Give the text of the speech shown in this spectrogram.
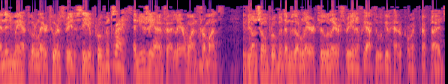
and then you may have to go to layer two or three to see improvements. Right. And usually I've uh, layer one for a month. If you don't show improvement, then we go to layer two, layer three, and if we have to, we'll give heterochromic peptides.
